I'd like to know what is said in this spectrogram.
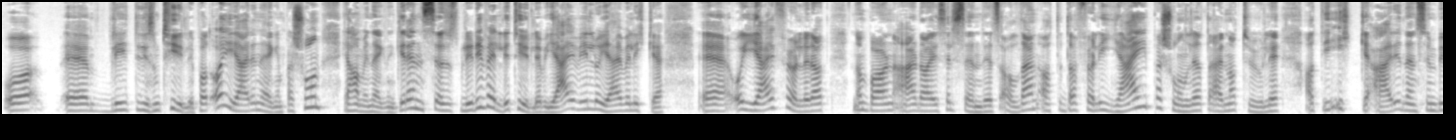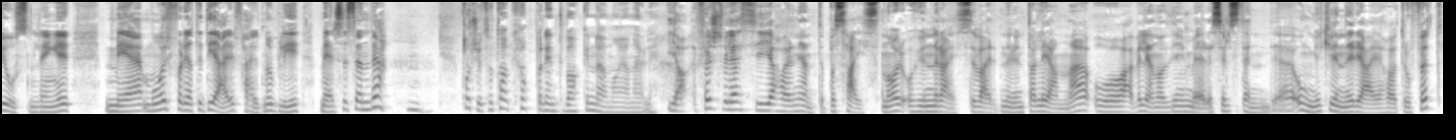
og blir liksom tydelige på at oi, jeg er en egen person, jeg har mine egne grenser. Og så blir de veldig tydelige jeg vil og jeg vil ikke. Eh, og jeg føler at når barn er da i selvstendighetsalderen, at da føler jeg personlig at det er naturlig at de ikke er i den symbiosen lenger med mor, fordi at de er i ferd med å bli mer selvstendige. Mm. Fortsett å ta kroppen din tilbake da, Marianne Auli. Ja, først vil jeg si jeg har en jente på 16 år, og hun reiser verden rundt alene, og er vel en av de mer selvstendige unge kvinner jeg har truffet.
